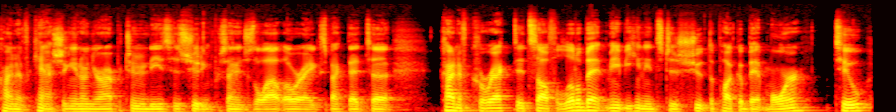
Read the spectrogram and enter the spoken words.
kind of cashing in on your opportunities. His shooting percentage is a lot lower. I expect that to kind of correct itself a little bit. Maybe he needs to shoot the puck a bit more too.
